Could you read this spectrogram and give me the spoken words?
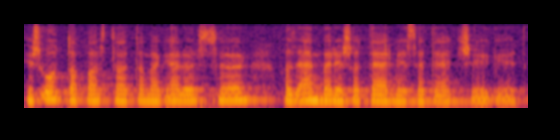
és ott tapasztalta meg először az ember és a természet egységét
